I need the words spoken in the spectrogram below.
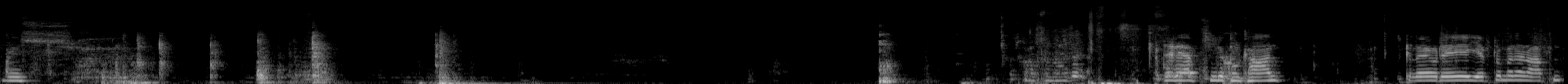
Dus Den her også chili con carne. Jeg skal lave det i eftermiddag aften.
